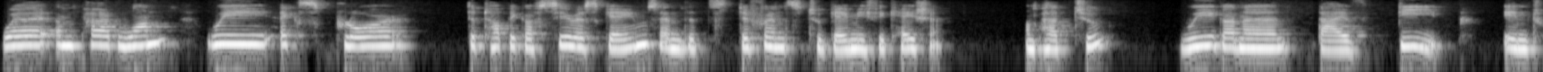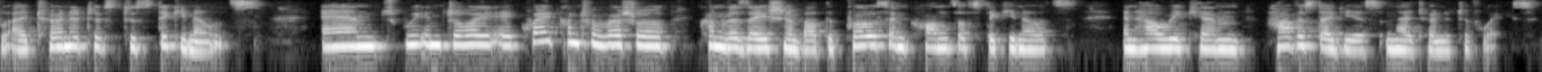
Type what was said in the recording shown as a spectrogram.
where in part one, we explore the topic of serious games and its difference to gamification. On part two, we're gonna dive deep into alternatives to sticky notes and we enjoy a quite controversial conversation about the pros and cons of sticky notes and how we can harvest ideas in alternative ways.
